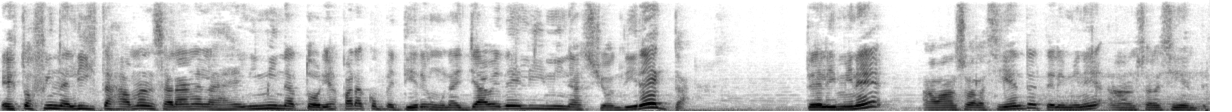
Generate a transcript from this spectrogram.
estos finalistas avanzarán a las eliminatorias para competir en una llave de eliminación directa. Te eliminé, avanzo a la siguiente, te eliminé, avanzo a la siguiente.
